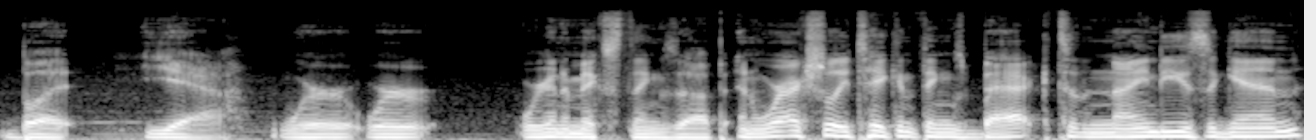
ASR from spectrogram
But yeah, we're we're we're gonna mix things up, and we're actually taking things back to the '90s again,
